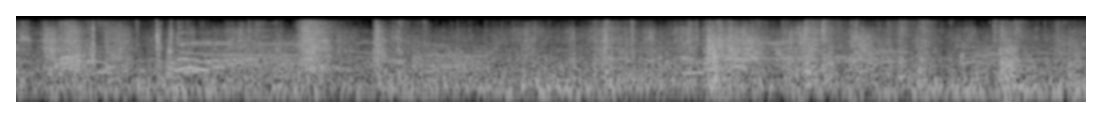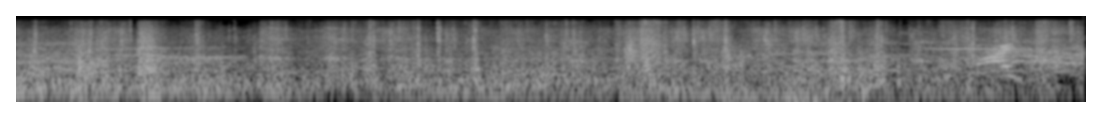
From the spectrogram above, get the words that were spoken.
Yes, Commander. Fight!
